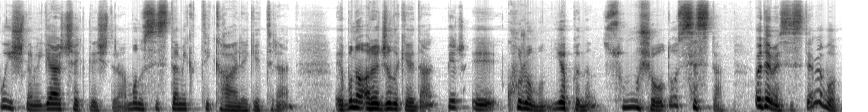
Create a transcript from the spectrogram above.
bu işlemi gerçekleştiren, bunu sistematik hale getiren, e, buna aracılık eden bir e, kurumun, yapının sunmuş olduğu sistem. Ödeme sistemi bu.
